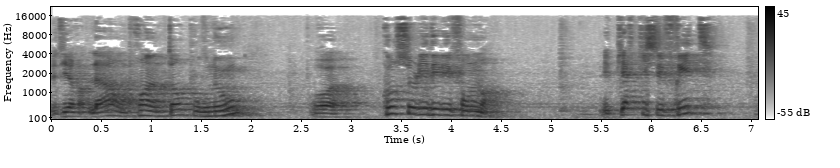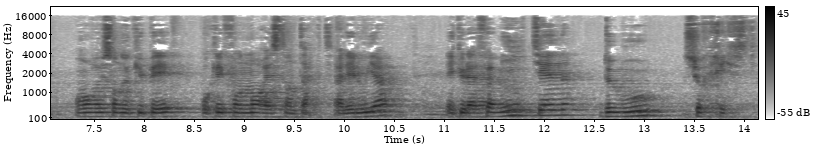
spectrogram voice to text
de dire là on prend un temps pour nous, pour consolider les fondements. Les pierres qui s'effritent, on va s'en occuper pour que les fondements restent intacts. Alléluia. Et que la famille tienne debout sur Christ.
